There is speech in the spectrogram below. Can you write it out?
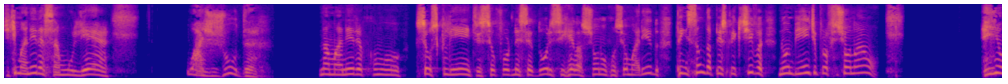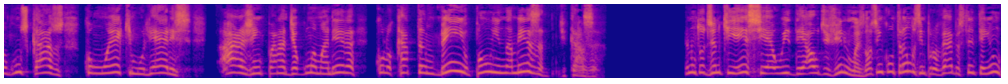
De que maneira essa mulher o ajuda na maneira como seus clientes, seus fornecedores se relacionam com seu marido, pensando da perspectiva no ambiente profissional. Em alguns casos, como é que mulheres agem para, de alguma maneira, colocar também o pão na mesa de casa. Eu não estou dizendo que esse é o ideal divino, mas nós encontramos em Provérbios 31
